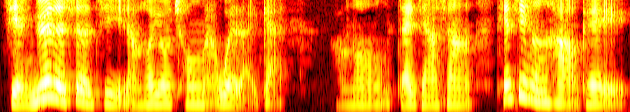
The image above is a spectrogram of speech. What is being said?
简约的设计，然后又充满未来感，然后再加上天气很好，可以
